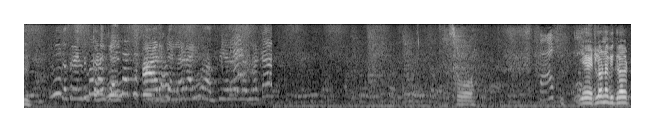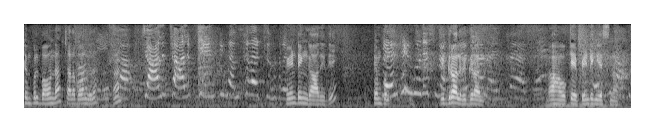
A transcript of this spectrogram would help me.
ఉమ్. సో ఫ్రెండ్స్ ఇక్కడికి వెళ్ళి ఆడికి వెళ్ళడానికి పంపించలేదు అనమాట సో ఏ ఎట్లా ఉన్న విగ్రహాల టెంపుల్? బాగుందా? చాలా బాగుంది కదా? చాలా చాలా పెయింటింగ్ కాదు ఇది. టెంపుల్. విగ్రహాలు విగ్రహాలు. ఆహా ఓకే పెయింటింగ్ చేస్తున్నారు.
